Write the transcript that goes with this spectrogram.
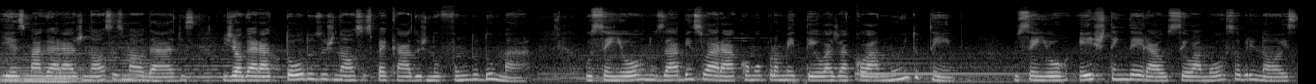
e esmagará as nossas maldades e jogará todos os nossos pecados no fundo do mar. O Senhor nos abençoará como prometeu a Jacó há muito tempo o Senhor estenderá o seu amor sobre nós,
